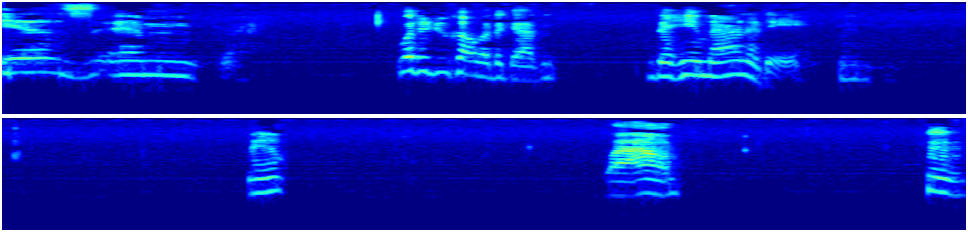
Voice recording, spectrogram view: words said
is, um, what did you call it again? The humanity. Yeah. Wow. Hmm.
